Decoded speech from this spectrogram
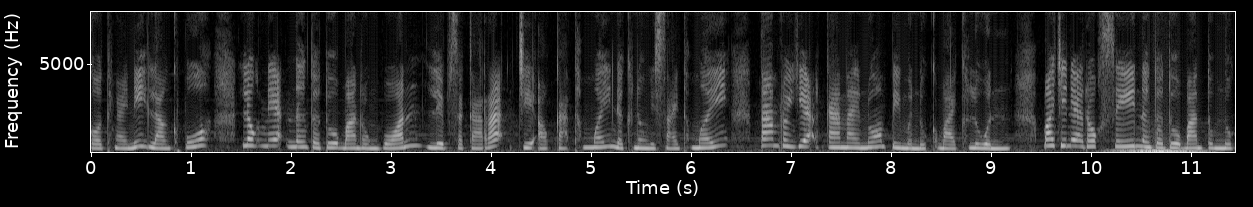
កុលថ្ងៃនេះឡើងខ្ពស់លោកអ្នកនឹងទទួលបានរង្វាន់លាភសក្ការៈជាឱកាសថ្មីនៅក្នុងវិស័យថ្មី តាមរយៈការណែនាំពីមនុស្សក្បែរខ្លួនបើជាអ្នករកស៊ីនឹងទទួលបានទំនុក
